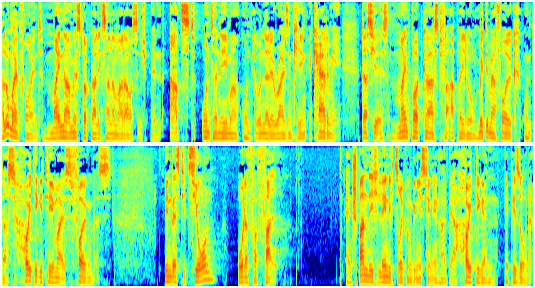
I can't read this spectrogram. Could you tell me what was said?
Hallo mein Freund, mein Name ist Dr. Alexander Madaus. Ich bin Arzt, Unternehmer und Gründer der Rising King Academy. Das hier ist mein Podcast Verabredung mit dem Erfolg und das heutige Thema ist folgendes. Investition oder Verfall. Entspann dich, lehn dich zurück und genieß den Inhalt der heutigen Episode.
